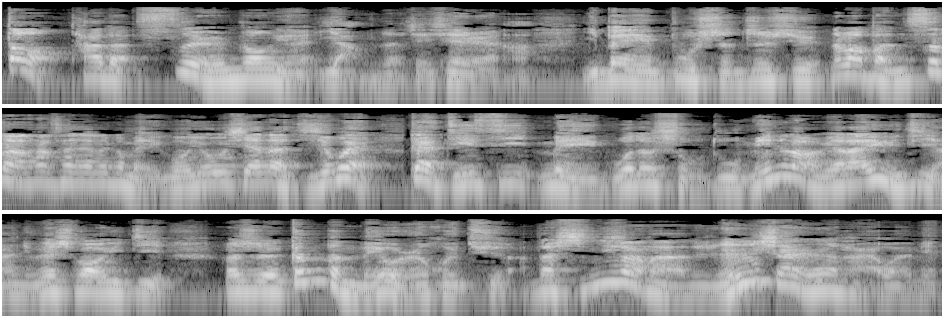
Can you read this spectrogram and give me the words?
到他的私人庄园养着这些人啊，以备不时之需。那么本次呢，他参加那个美国优先的集会，在 DC 美国的首都。民主党原来预计啊，纽约时报预计那是根本没有人会去的，但实际上呢，人山人海，外面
